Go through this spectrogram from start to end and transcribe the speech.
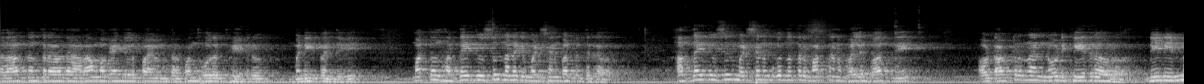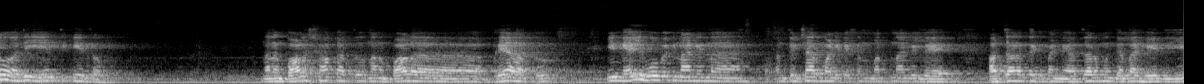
ಅದಾದ ನಂತರ ಅದು ಆರಾಮಾಗಂಗಿಲ್ಲಪ್ಪ ಇವ್ನು ಕರ್ಕೊಂಡು ಹೋರತ್ ಹೇಳಿದ್ರು. ಮನೆಗೆ ಬಂದೀವಿ. ಮತ್ತೊಂದು ಹದಿನೈದು ದಿವ್ಸದ ನನಗೆ ಮೆಡಿಸಿನ್ ಬರ್ತಿದ್ರು ಅವರು. ಹದಿನೈದು ದಿವಸದ ಮೆಡಿಸಿನ್ ಮುಗಿದ ನಂತರ ಮತ್ತೆ ನಾನು ಹೊಳ್ಳಿ ಹೋದ್ನಿ. ಅವ್ರು ಡಾಕ್ಟರ್ ನಾನು ನೋಡಿ ಕೇಳಿದ್ರು ಅವರು. ನೀನು ಇನ್ನೂ ಅದಿ ಅಂತ ಕೇಳಿದ್ರು ಅವರು. ನನಗೆ ಭಾಳ ಶಾಕ್ ಆಯ್ತು, ನನಗೆ ಭಾಳ ಭಯ ಆಯ್ತು. ಇನ್ನು ಎಲ್ಲಿ ಹೋಗ್ಬೇಕು ನಾನು ಇನ್ನು ಅಂತ ವಿಚಾರ ಮಾಡಿ ಕೇಶನ್ ಮತ್ತೆ ನಾನು ಇಲ್ಲಿ ಅಜ್ಜಾರ ತೆಗೆ ಬನ್ನಿ. ಅಜ್ಜಾರ ಮುಂದೆಲ್ಲ ಹೇಳಿ, ಈ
